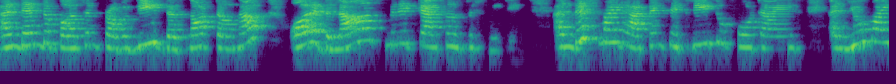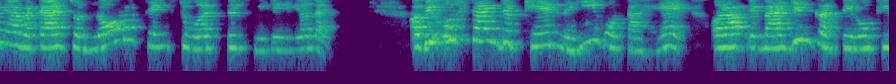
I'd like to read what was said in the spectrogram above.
And then the person probably does not turn up or at the last minute cancels this meeting. And this might happen, say, three to four times, and you might have attached a lot of things towards this meeting in your life. अभी उस टाइम जब खेल नहीं होता है और आप इमेजिन करते हो कि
